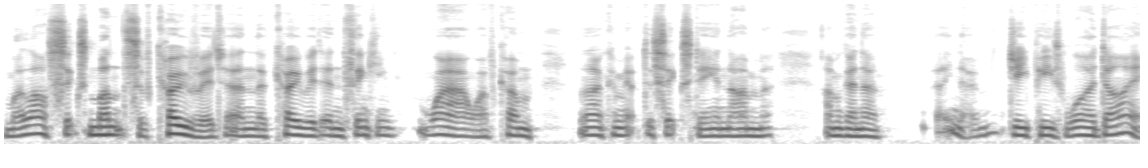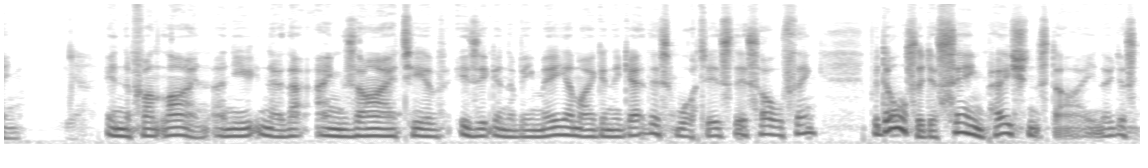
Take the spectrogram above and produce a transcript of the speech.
My last six months of COVID and the COVID and thinking, wow, I've come now coming up to sixty, and I'm I'm going to, you know, GPs were dying in the front line. And you, you, know that anxiety of is it going to be me? Am i going to get this? What is this whole thing? But also just seeing patients die you know just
